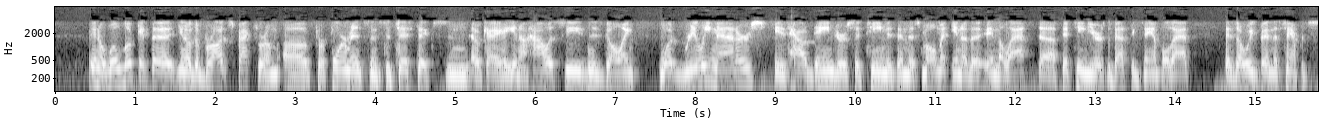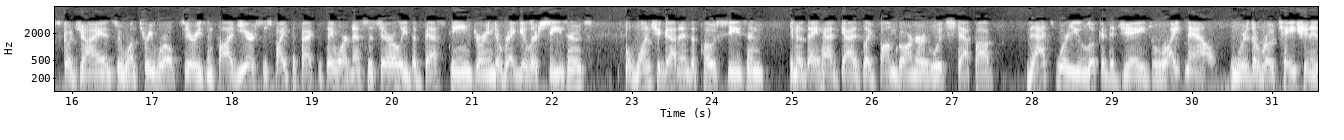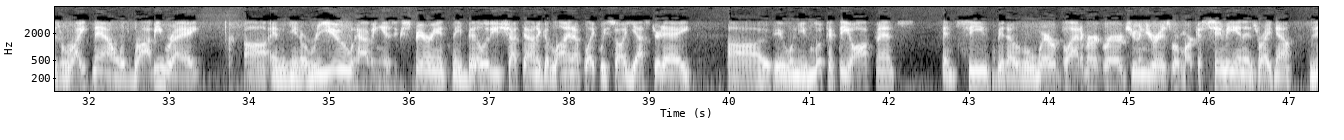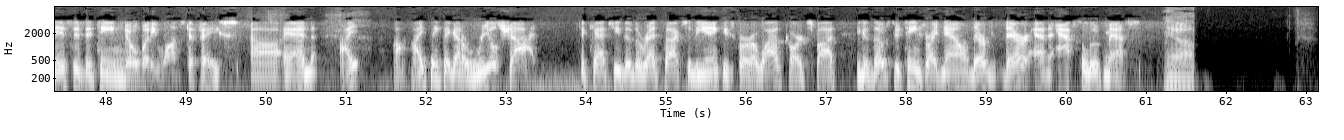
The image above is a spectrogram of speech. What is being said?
you know, we'll look at the, you know, the broad spectrum of performance and statistics and, okay, you know, how a season is going. What really matters is how dangerous a team is in this moment. You know, the, in the last uh, 15 years, the best example of that has always been the San Francisco Giants who won three World Series in five years, despite the fact that they weren't necessarily the best team during the regular seasons. But once you got into the postseason, you know, they had guys like Bumgarner who would step up. That's where you look at the Jays right now, where the rotation is right now with Robbie Ray, uh, and, you know, Ryu having his experience and the ability to shut down a good lineup like we saw yesterday. Uh, when you look at the offense, and see, you know, where Vladimir Guerrero Jr. is, where Marcus Semien is right now. This is a team nobody wants to face, uh, and I, I think they got a real shot to catch either the Red Sox or the Yankees for a wild card spot because those two teams right now they're they're an absolute mess. Yeah.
